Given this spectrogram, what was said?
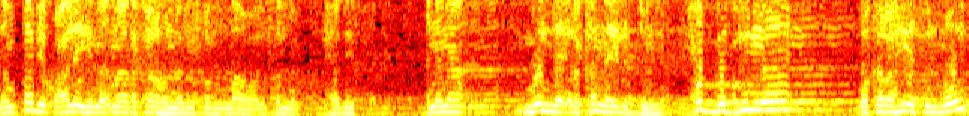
ينطبق عليه ما ذكره النبي صلى الله عليه وسلم في الحديث أننا منا ركنا إلى الدنيا. حب الدنيا وكراهية الموت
